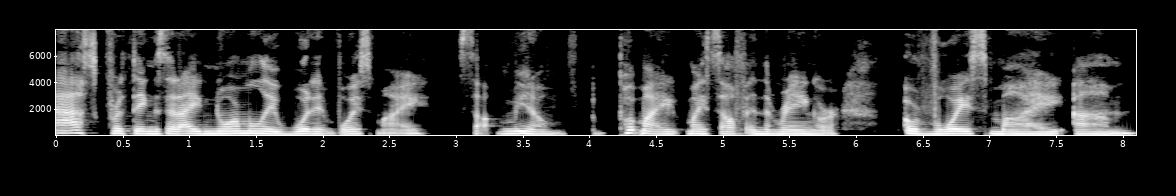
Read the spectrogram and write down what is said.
ask for things that I normally wouldn't voice myself, you know, put my myself in the ring or or voice my um,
